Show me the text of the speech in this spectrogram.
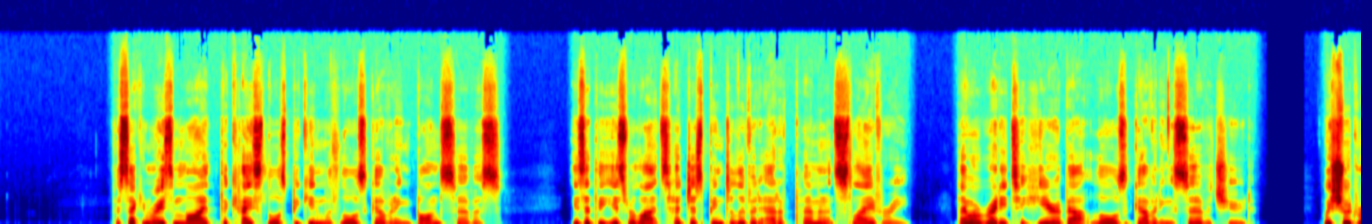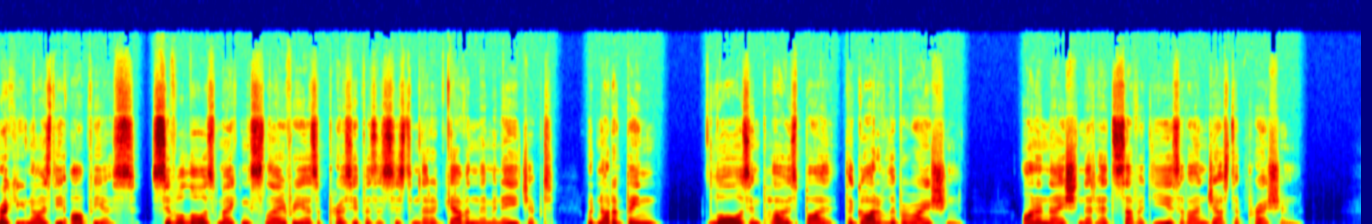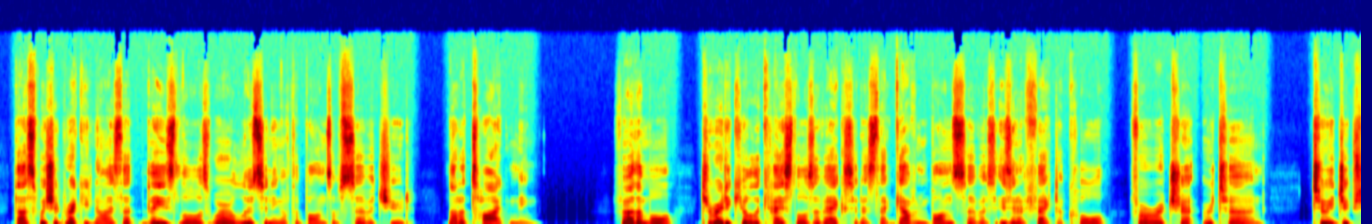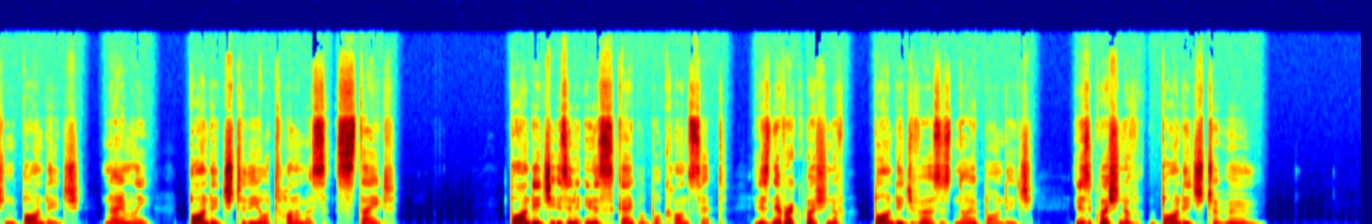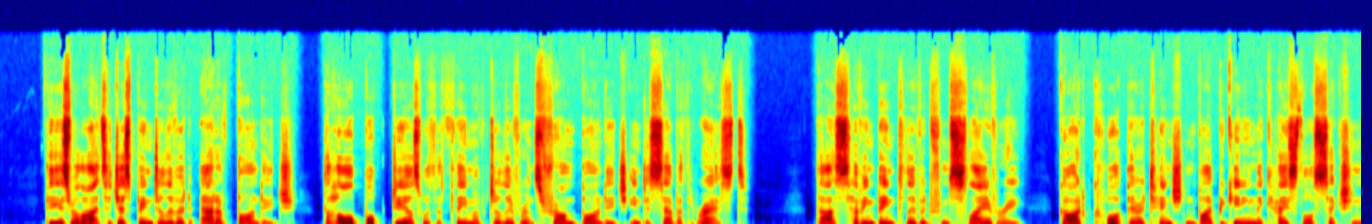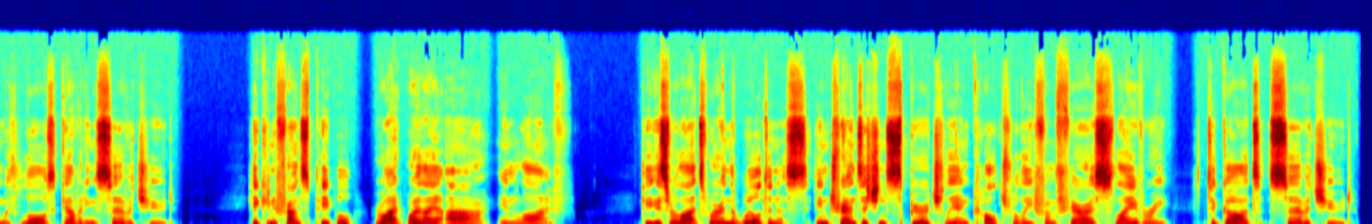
The second reason why the case laws begin with laws governing bond service is that the Israelites had just been delivered out of permanent slavery. They were ready to hear about laws governing servitude. We should recognize the obvious. Civil laws making slavery as oppressive as the system that had governed them in Egypt would not have been laws imposed by the God of liberation on a nation that had suffered years of unjust oppression. Thus, we should recognize that these laws were a loosening of the bonds of servitude, not a tightening. Furthermore, to ridicule the case laws of Exodus that govern bond service is in effect a call for a ret- return to Egyptian bondage, namely, bondage to the autonomous state. Bondage is an inescapable concept. It is never a question of bondage versus no bondage. It is a question of bondage to whom. The Israelites had just been delivered out of bondage. The whole book deals with the theme of deliverance from bondage into Sabbath rest. Thus, having been delivered from slavery, God caught their attention by beginning the case law section with laws governing servitude. He confronts people right where they are in life. The Israelites were in the wilderness, in transition spiritually and culturally from Pharaoh's slavery to God's servitude.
